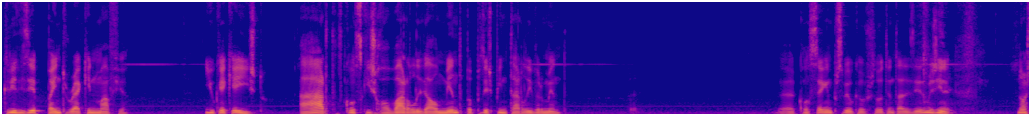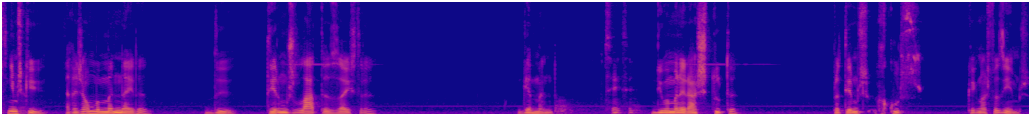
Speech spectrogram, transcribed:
queria dizer Paint Wrecking Mafia. E o que é que é isto? A arte de conseguires roubar legalmente para poderes pintar livremente. Uh, conseguem perceber o que eu estou a tentar dizer? Imagina, nós tínhamos que arranjar uma maneira de termos latas extra gamando Sim, sim. de uma maneira astuta para termos recursos. O que é que nós fazíamos?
